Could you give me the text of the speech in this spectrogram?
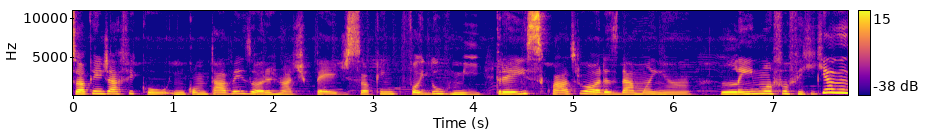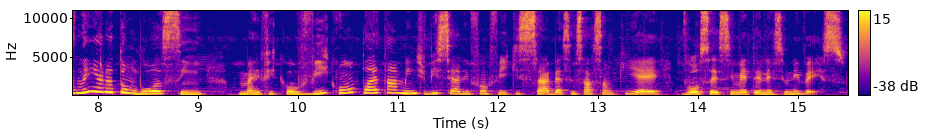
Só quem já ficou incontáveis horas no Wattpad, só quem foi dormir 3, 4 horas da manhã lendo uma fanfic que às vezes nem era tão boa assim, mas ficou vi completamente viciado em fanfic, sabe a sensação que é você se meter nesse universo.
